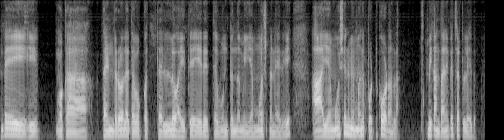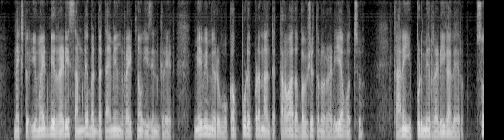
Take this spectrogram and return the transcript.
అంటే ఈ- ఈ ఒక తండ్రో లేకపోతే ఒక తెల్లో అయితే ఏదైతే ఉంటుందో మీ ఎమోషన్ అనేది ఆ ఎమోషన్ మిమ్మల్ని పట్టుకోవడంలా. మీకు అంత అనిపించట్లేదు. Next you might be ready someday but the timing right now isn't great maybe మీరు ఒకప్పుడు ఎప్పుడన్నా అంటే తర్వాత భవిష్యత్తులో రెడీ అవ్వచ్చు కానీ ఇప్పుడు మీరు రెడీగా లేరు. సో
